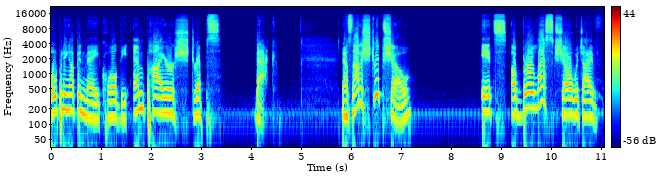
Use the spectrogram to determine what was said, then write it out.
opening up in May called The Empire Strips Back. Now, it's not a strip show, it's a burlesque show, which I've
